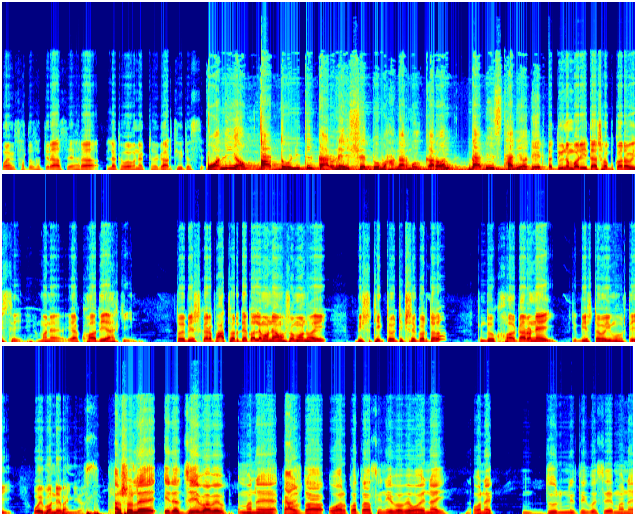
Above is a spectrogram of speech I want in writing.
অনেক ছাত্রছাত্রীরা আছে এরা লেখাপড়া অনেকটা ঘাটতি হইতেছে। অনিয়ম আর দুর্নীতির কারণে সেতু ভাঙার মূল কারণ দাবি স্থানীয়দের। দুই নম্বর ইটা সব করা হয়েছে মানে ইয়া খ দিয়ে আর কি। তো বিশেষ করে পাথর দিয়ে করলে মনে হয় আমার মনে হয় বিষটা ঠিক তো ঠিক সে করতো কিন্তু খ কারণেই বিষটা ওই মুহূর্তেই ওই বনে ভাঙি গেছে। আসলে এটা যেভাবে মানে কাজটা হওয়ার কথা আছে এভাবে হয় নাই। অনেক দুর্নীতি করছে মানে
